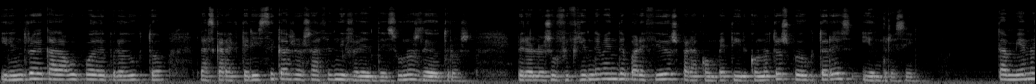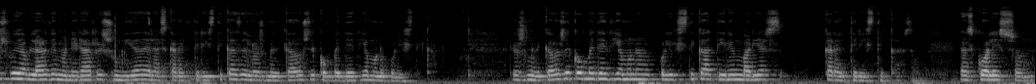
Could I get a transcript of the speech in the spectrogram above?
y dentro de cada grupo de producto las características los hacen diferentes unos de otros, pero lo suficientemente parecidos para competir con otros productores y entre sí. También os voy a hablar de manera resumida de las características de los mercados de competencia monopolística. Los mercados de competencia monopolística tienen varias características, las cuales son,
